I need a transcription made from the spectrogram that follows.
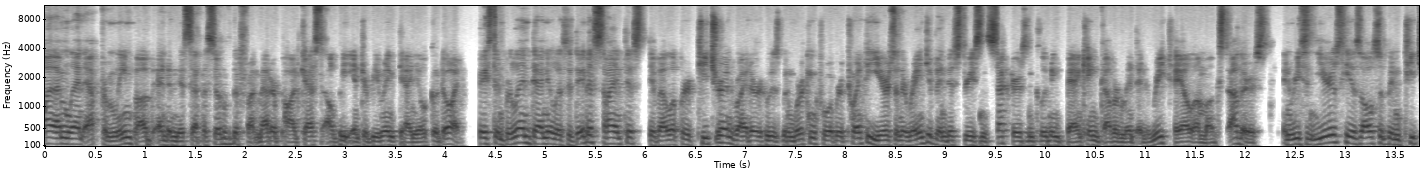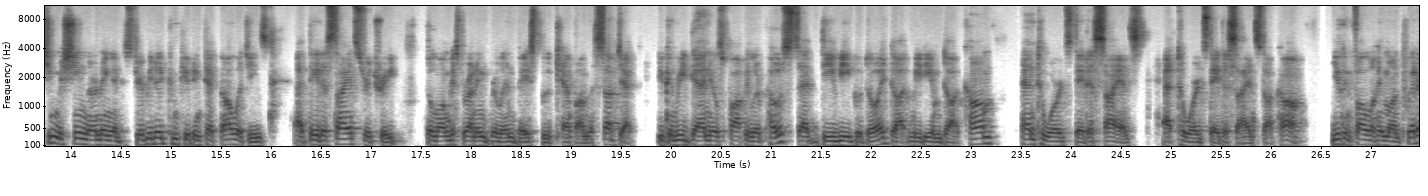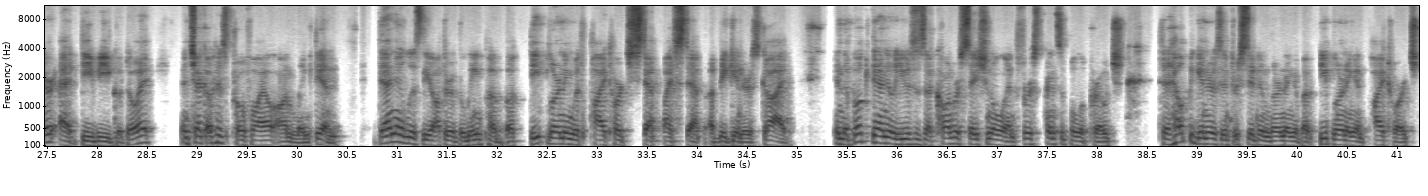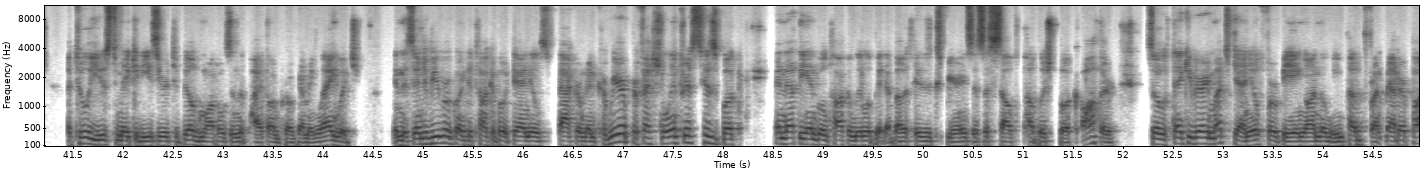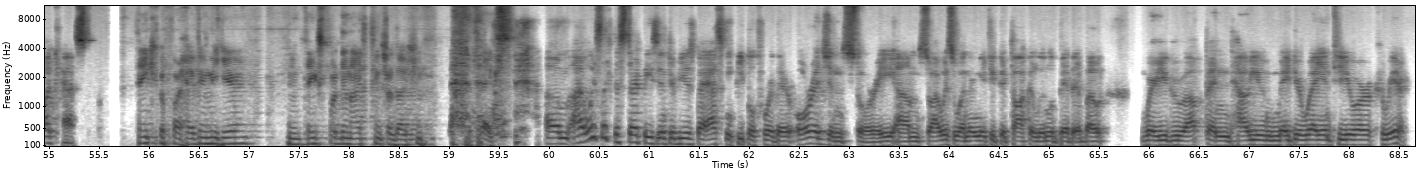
Hi, I'm Len Epp from LeanPub, and in this episode of the Front Matter podcast, I'll be interviewing Daniel Godoy. Based in Berlin, Daniel is a data scientist, developer, teacher, and writer who has been working for over 20 years in a range of industries and sectors, including banking, government, and retail, amongst others. In recent years, he has also been teaching machine learning and distributed computing technologies at Data Science Retreat, the longest running Berlin based bootcamp on the subject. You can read Daniel's popular posts at dvgodoy.medium.com and Towards Data Science at towardsdatascience.com. You can follow him on Twitter at dvgodoy and check out his profile on LinkedIn. Daniel is the author of the LeanPub book, Deep Learning with PyTorch Step by Step, A Beginner's Guide. In the book, Daniel uses a conversational and first principle approach to help beginners interested in learning about deep learning and PyTorch, a tool used to make it easier to build models in the Python programming language. In this interview, we're going to talk about Daniel's background and career, professional interests, his book, and at the end, we'll talk a little bit about his experience as a self published book author. So thank you very much, Daniel, for being on the LeanPub Front Matter podcast. Thank you for having me here, and thanks for the nice introduction. thanks. Um, I always like to start these interviews by asking people for their origin story. Um, so I was wondering if you could talk a little bit about where you grew up and how you made your way into your career.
